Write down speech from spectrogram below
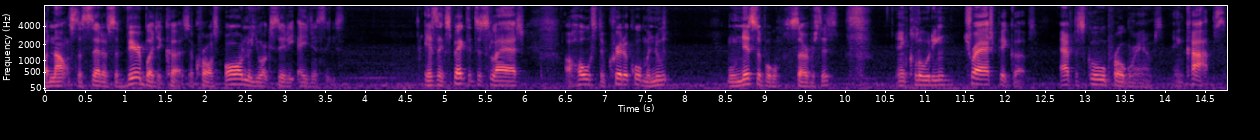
announced a set of severe budget cuts across all New York City agencies. It's expected to slash a host of critical municipal services, including trash pickups, after school programs, and cops,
